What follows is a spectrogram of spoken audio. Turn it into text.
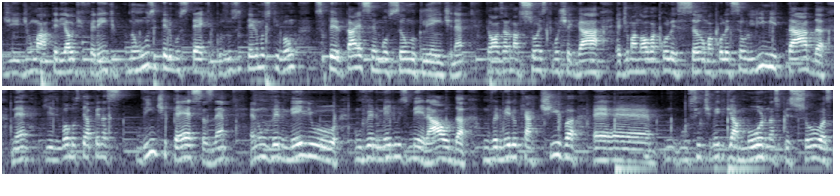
de, de um material diferente. Não use termos técnicos, use termos que vão despertar essa emoção no cliente, né? Então, as armações que vão chegar é de uma nova coleção, uma coleção limitada, né? Que vamos ter apenas 20 peças, né? É num vermelho, um vermelho esmeralda, um vermelho que ativa é, é, o sentimento de amor nas pessoas.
